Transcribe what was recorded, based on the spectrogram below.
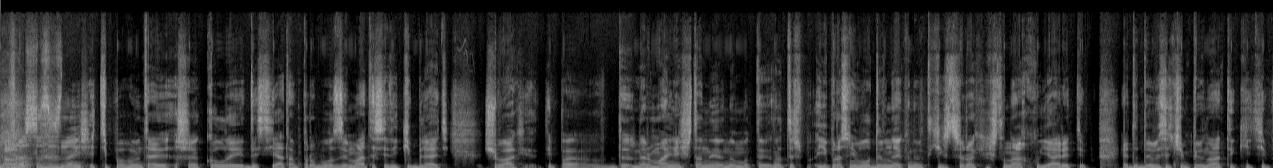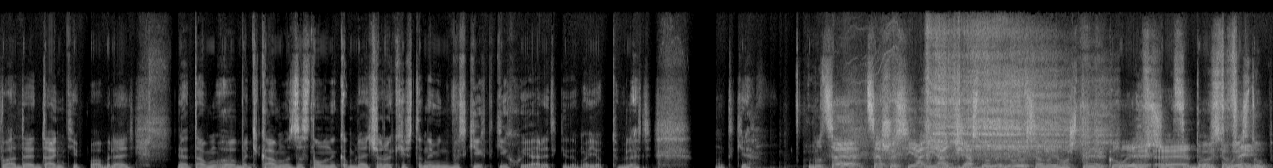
Ну просто ти знаєш, типу, пам'ятаю, що коли десь я там пробував займатися, і такі, блядь, чувак, типу, нормальні штани намотив. Ну ти ж і просто мені було дивно, як вони в таких широких штанах хуярять. Типу. Я тут дивився чемпіонат, такий, типу, а де Дань, типу, блядь, там е, батькам, засновникам, блядь, широкі штани, він вузьких таких хуярить, такі думаю, йопти, блядь. Ну таке. Ну, це, це щось. Я, я чесно не дивився на його штани, коли Я в шоці е, дивився виступ.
